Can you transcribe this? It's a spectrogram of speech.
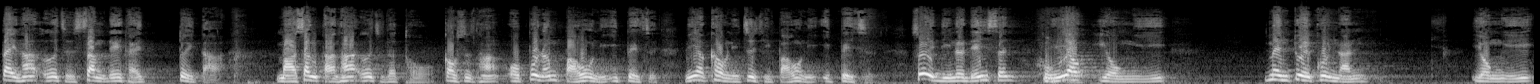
带他儿子上擂台对打。马上打他儿子的头，告诉他：“我不能保护你一辈子，你要靠你自己保护你一辈子。所以你的人生，你要勇于面对困难，勇于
